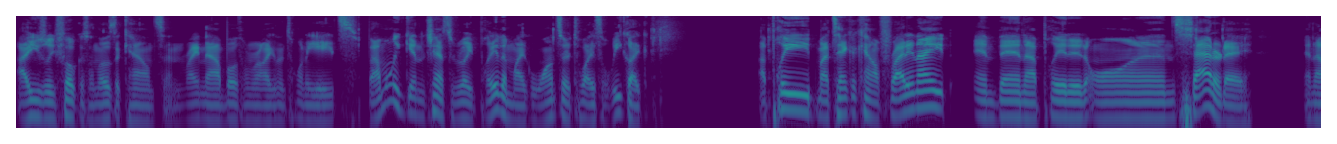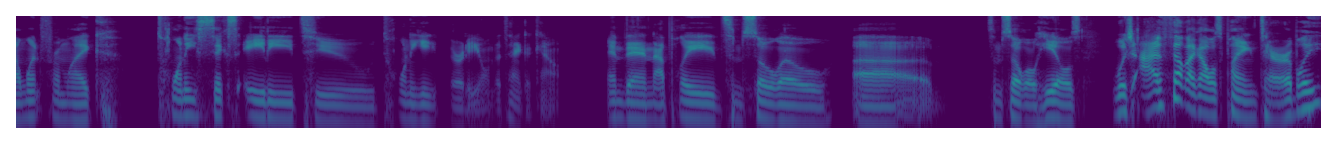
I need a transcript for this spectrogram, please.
I usually focus on those accounts, and right now both of them are like in the 28s. But I'm only getting a chance to really play them like once or twice a week. Like I played my tank account Friday night, and then I played it on Saturday, and I went from like 2680 to 2830 on the tank account and then I played some solo, uh, some solo heals, which I felt like I was playing terribly,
